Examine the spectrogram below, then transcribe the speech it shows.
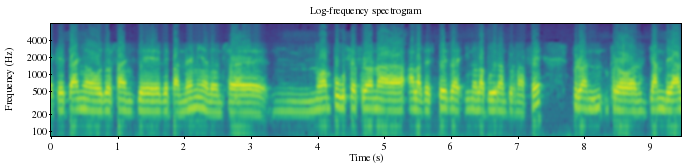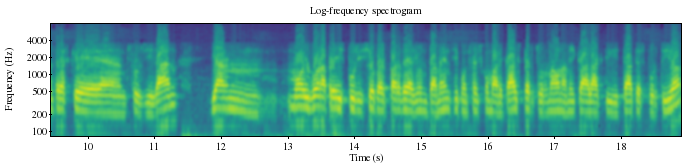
aquest any o dos anys de, de pandèmia doncs, eh, no han pogut fer front a, a la despesa i no la podran tornar a fer però, en- però hi ha d'altres que en sorgiran hi ha molt bona predisposició per part d'ajuntaments i consells comarcals per tornar una mica a l'activitat esportiva.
